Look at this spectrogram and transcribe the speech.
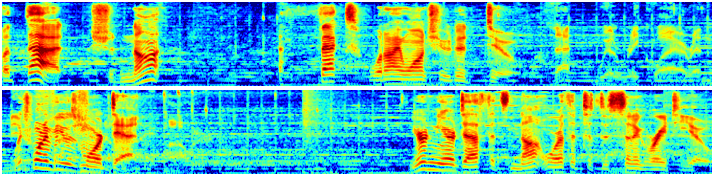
But that should not affect what I want you to do. That will require a Which one of you is more dead? You're near death, it's not worth it to disintegrate you.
